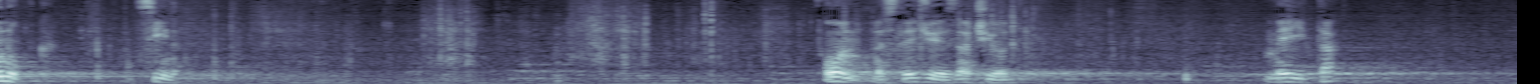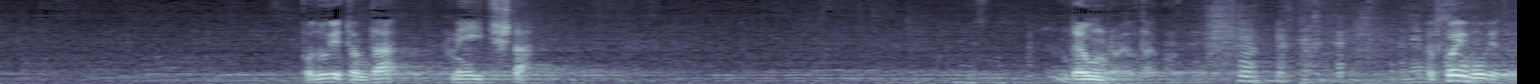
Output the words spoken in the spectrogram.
unuk, sina. On nasljeđuje, znači, od Mejita, pod uvjetom da Mejit šta? Da je umro, je li tako? Pod kojim uvjetom?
